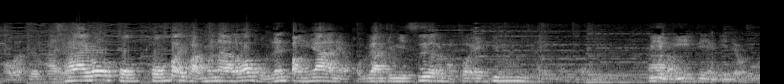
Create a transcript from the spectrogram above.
เอาแบบเสื้อผ้าเอง ใช่เพราะผมผมใฝ่ฝันมานานแล้วว่าผมเล่นปังย่าเนี่ย ผมอยากจะมีเสื้อเป็นของตัวเองที่ไม่มีใครเหมือนผม คืออย่างนี้คืออย่างนี้เดี๋ยวผม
